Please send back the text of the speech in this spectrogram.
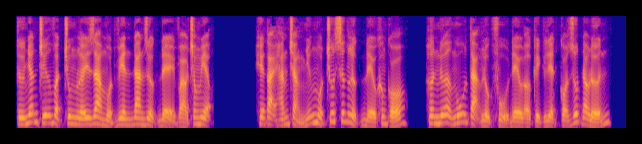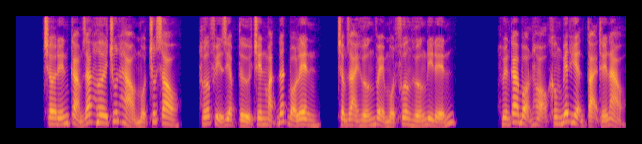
từ nhẫn chữ vật chung lấy ra một viên đan dược để vào trong miệng. Hiện tại hắn chẳng những một chút sức lực đều không có, hơn nữa ngũ tạng lục phủ đều ở kịch liệt có rút đau đớn. Chờ đến cảm giác hơi chút hảo một chút sau, hứa phỉ diệp từ trên mặt đất bò lên, chậm rãi hướng về một phương hướng đi đến. Huyền ca bọn họ không biết hiện tại thế nào.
